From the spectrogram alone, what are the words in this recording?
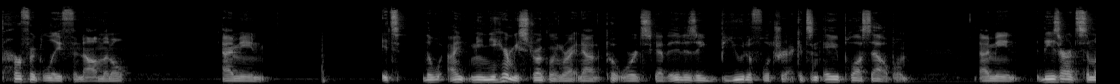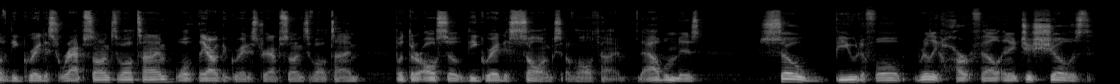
perfectly phenomenal. I mean, it's the I mean, you hear me struggling right now to put words together. It is a beautiful track. It's an A plus album. I mean, these aren't some of the greatest rap songs of all time. Well, they are the greatest rap songs of all time, but they're also the greatest songs of all time. The album is so beautiful, really heartfelt, and it just shows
